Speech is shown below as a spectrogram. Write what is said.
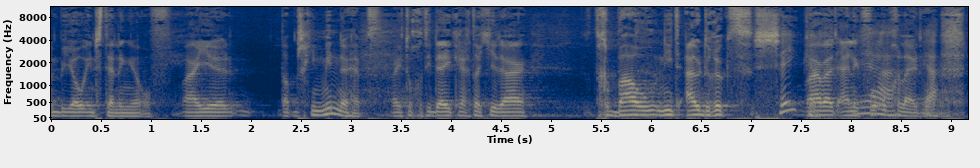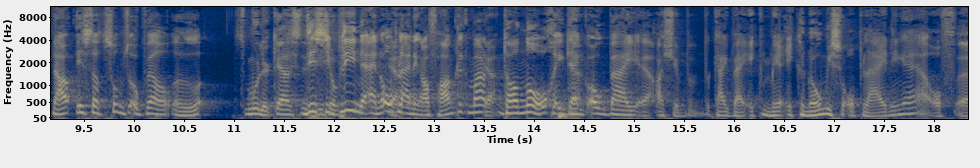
mbo-instellingen, of waar je dat misschien minder hebt. Waar je toch het idee krijgt dat je daar het gebouw niet uitdrukt Zeker. waar we uiteindelijk voor opgeleid worden. Nou, is dat soms ook wel het is moeilijk. Ja, Discipline en opleiding afhankelijk. Maar dan nog, ik denk ook bij, eh, als je kijkt bij meer economische opleidingen. Of uh,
